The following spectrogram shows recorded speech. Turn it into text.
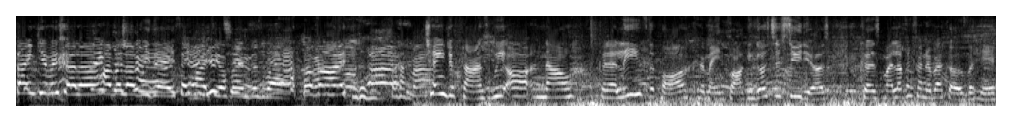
Thank you, Michelle. Have a you so lovely day. much. Say Yeah, hi to your too. friends as well. Yeah. Bye bye. Change of plans. We are now going to leave the park, the main park, and go to the studios because my lovely friend Rebecca over here,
